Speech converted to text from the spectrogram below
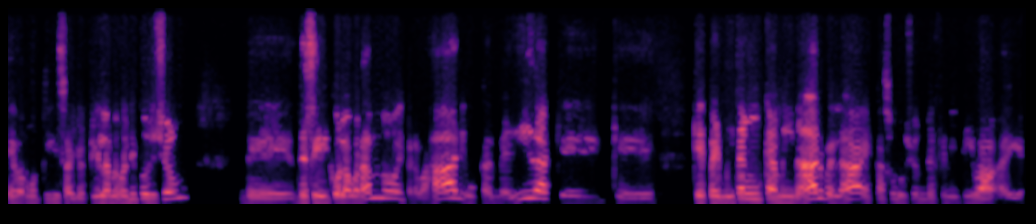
que van a utilizar? Yo estoy en la mejor disposición de, seguir colaborando y trabajar y buscar medidas que, que, permitan caminar ¿verdad? esta solución definitiva eh,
